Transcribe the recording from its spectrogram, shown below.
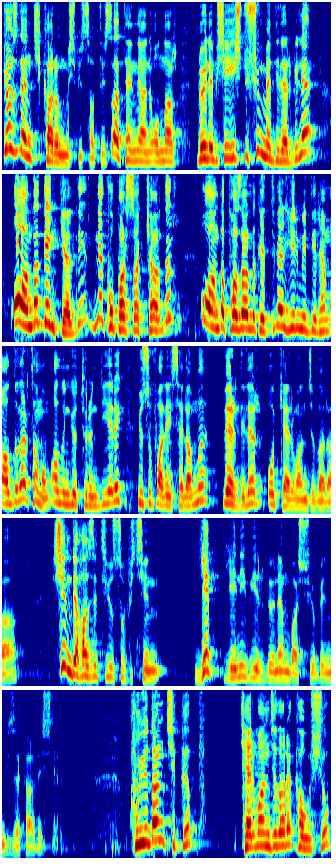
gözden çıkarılmış bir satış. Zaten yani onlar böyle bir şey hiç düşünmediler bile. O anda denk geldi. Ne koparsak kardır. O anda pazarlık ettiler 20 dirhem aldılar tamam alın götürün diyerek Yusuf Aleyhisselam'ı verdiler o kervancılara. Şimdi Hazreti Yusuf için yepyeni bir dönem başlıyor benim güzel kardeşlerim. Kuyudan çıkıp kervancılara kavuşup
